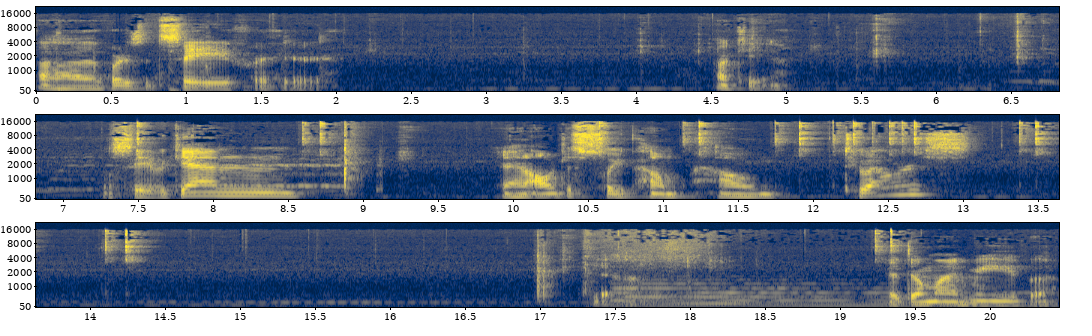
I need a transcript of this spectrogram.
Uh, where does it say for here? Okay. We'll save again. And I'll just sleep how, how, two hours? Yeah. Yeah, don't mind me, Eva.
